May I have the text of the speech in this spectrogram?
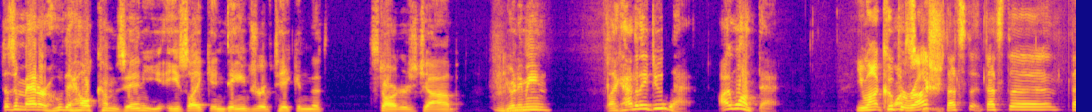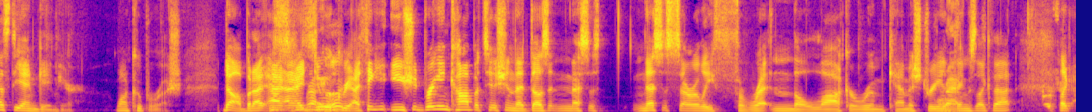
doesn't matter who the hell comes in, he, he's like in danger of taking the starter's job. You know what I mm-hmm. mean? Like how do they do that? I want that. You want Cooper want Rush? That's the that's the that's the end game here. Want Cooper Rush? No, but I I, I do agree. I think you, you should bring in competition that doesn't necess- necessarily threaten the locker room chemistry and things like that. Like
